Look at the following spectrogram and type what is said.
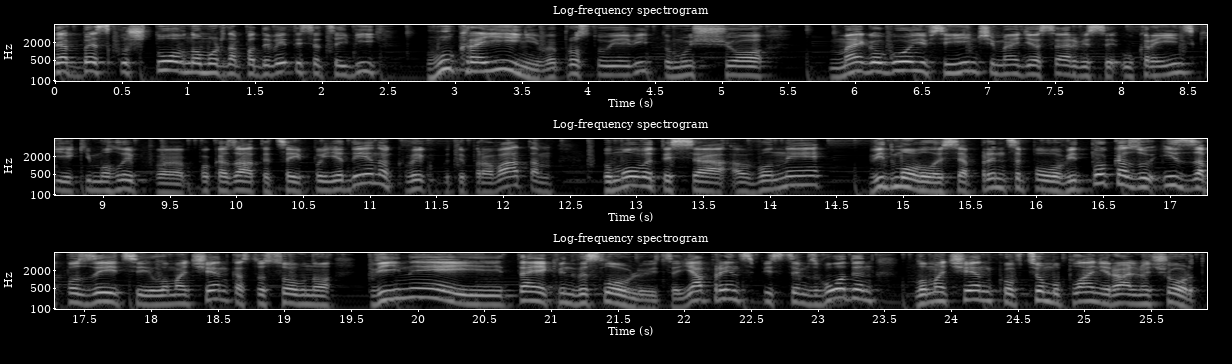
де безкоштовно можна подивитися цей бій в Україні. Ви просто уявіть, тому що Мегого і всі інші медіасервіси українські, які могли б е, показати цей поєдинок, викупити права там, домовитися, вони відмовилися принципово від показу із-за позиції Ломаченка стосовно війни і те, як він висловлюється. Я, в принципі, з цим згоден. Ломаченко в цьому плані реально чорт.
